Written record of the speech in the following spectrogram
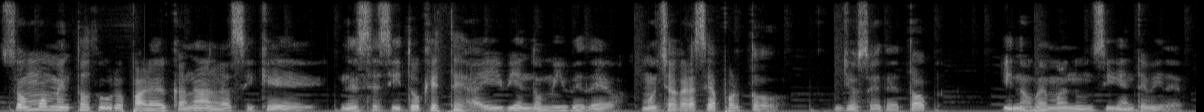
Son momentos duros para el canal así que necesito que estés ahí viendo mis videos. Muchas gracias por todo. Yo soy de Top y nos vemos en un siguiente video.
